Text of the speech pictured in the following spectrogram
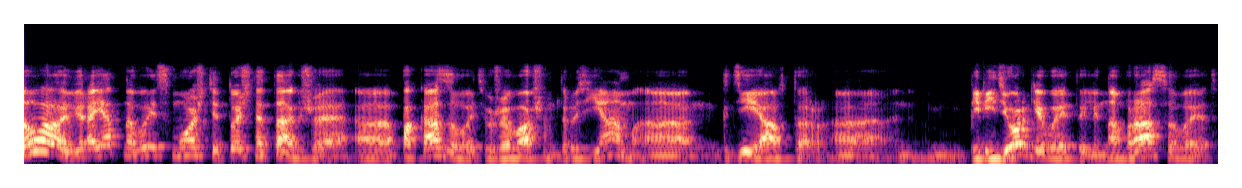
то, вероятно, вы сможете точно так же э, показывать уже вашим друзьям, где автор передергивает или набрасывает,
